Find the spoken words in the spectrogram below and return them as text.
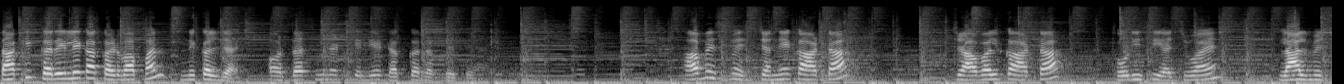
ताकि करेले का कड़वापन निकल जाए और 10 मिनट के लिए ढककर रख देते हैं। अब इसमें चने का आटा, चावल का आटा थोड़ी सी अजवाइन, लाल मिर्च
